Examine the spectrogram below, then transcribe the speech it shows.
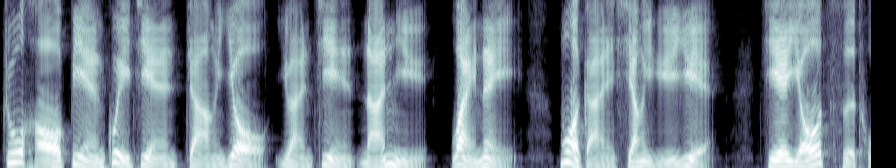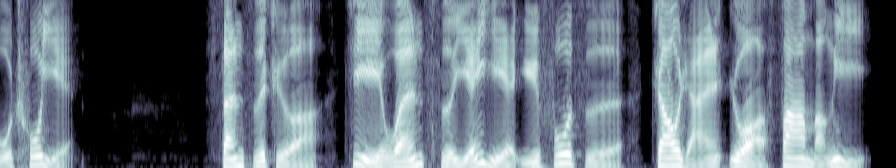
诸侯便贵贱长幼远近男女外内，莫敢相逾越，皆由此图出也。三子者，既闻此言也于夫子，昭然若发蒙矣。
